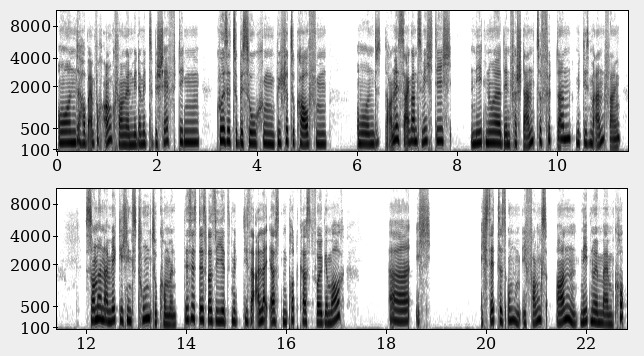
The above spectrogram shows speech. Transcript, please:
Und habe einfach angefangen, mich damit zu beschäftigen, Kurse zu besuchen, Bücher zu kaufen. Und dann ist es auch ganz wichtig, nicht nur den Verstand zu füttern mit diesem Anfang, sondern auch wirklich ins Tun zu kommen. Das ist das, was ich jetzt mit dieser allerersten Podcast-Folge mache. Äh, ich ich setze es um, ich fange es an, nicht nur in meinem Kopf,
